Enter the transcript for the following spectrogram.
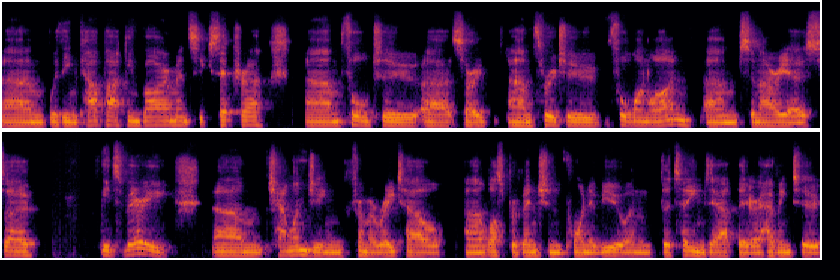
um, within car park environments, etc. Um, full to uh, sorry um, through to full online um, scenarios. So it's very um, challenging from a retail uh, loss prevention point of view, and the teams out there are having to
